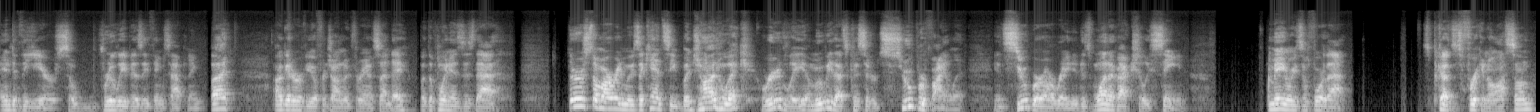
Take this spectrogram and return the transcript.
end of the year, so really busy things happening. But I'll get a review for John Wick 3 on Sunday. But the point is, is that there are some R-rated movies I can't see, but John Wick, weirdly, a movie that's considered super violent and super R-rated, is one I've actually seen. The main reason for that is because it's freaking awesome.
